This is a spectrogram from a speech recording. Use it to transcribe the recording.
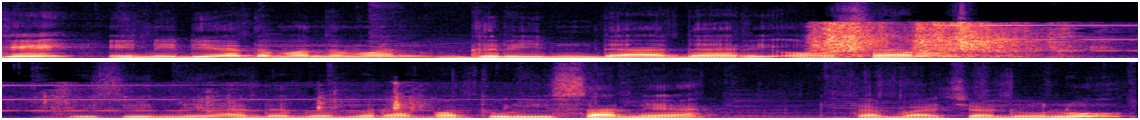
Oke, ini dia teman-teman, gerinda dari Osel. Di sini ada beberapa tulisan ya. Kita baca dulu.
